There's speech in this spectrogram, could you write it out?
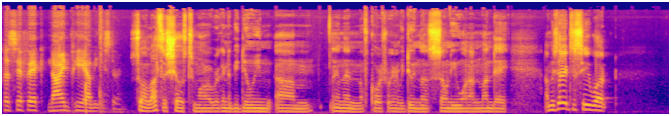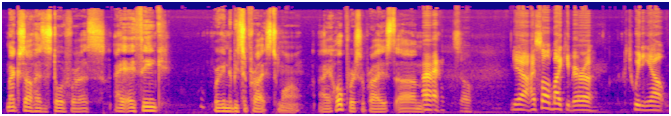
Pacific, 9 p.m. Eastern. So lots of shows tomorrow we're going to be doing, um, and then of course we're going to be doing the Sony one on Monday. I'm excited to see what Microsoft has in store for us. I, I think we're going to be surprised tomorrow. I hope we're surprised. Um, I hope so. Yeah, I saw Mike Ybarra tweeting out,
